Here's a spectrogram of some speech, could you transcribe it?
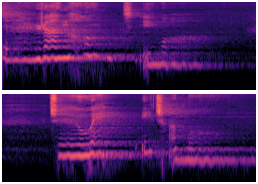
血染红寂寞，只为一场梦，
